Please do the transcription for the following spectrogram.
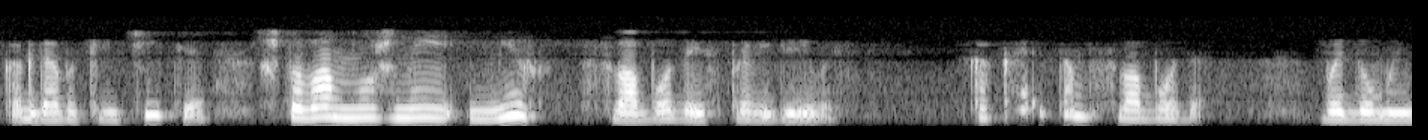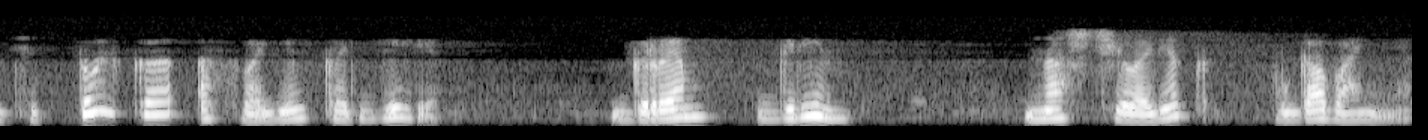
когда вы кричите, что вам нужны мир, свобода и справедливость. Какая там свобода? Вы думаете только о своей карьере. Грэм Грин. Наш человек в Гаване.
